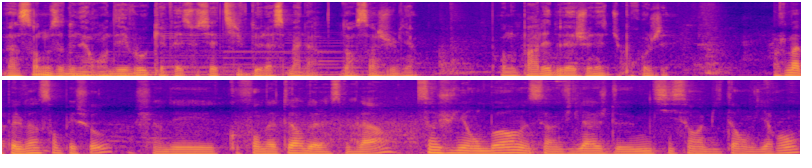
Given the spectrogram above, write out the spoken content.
Vincent nous a donné rendez-vous au café associatif de la Smala, dans Saint-Julien, pour nous parler de la jeunesse du projet. Je m'appelle Vincent Péchaud, je suis un des cofondateurs de la Smala. Saint-Julien-en-Borne, c'est un village de 1600 habitants environ,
